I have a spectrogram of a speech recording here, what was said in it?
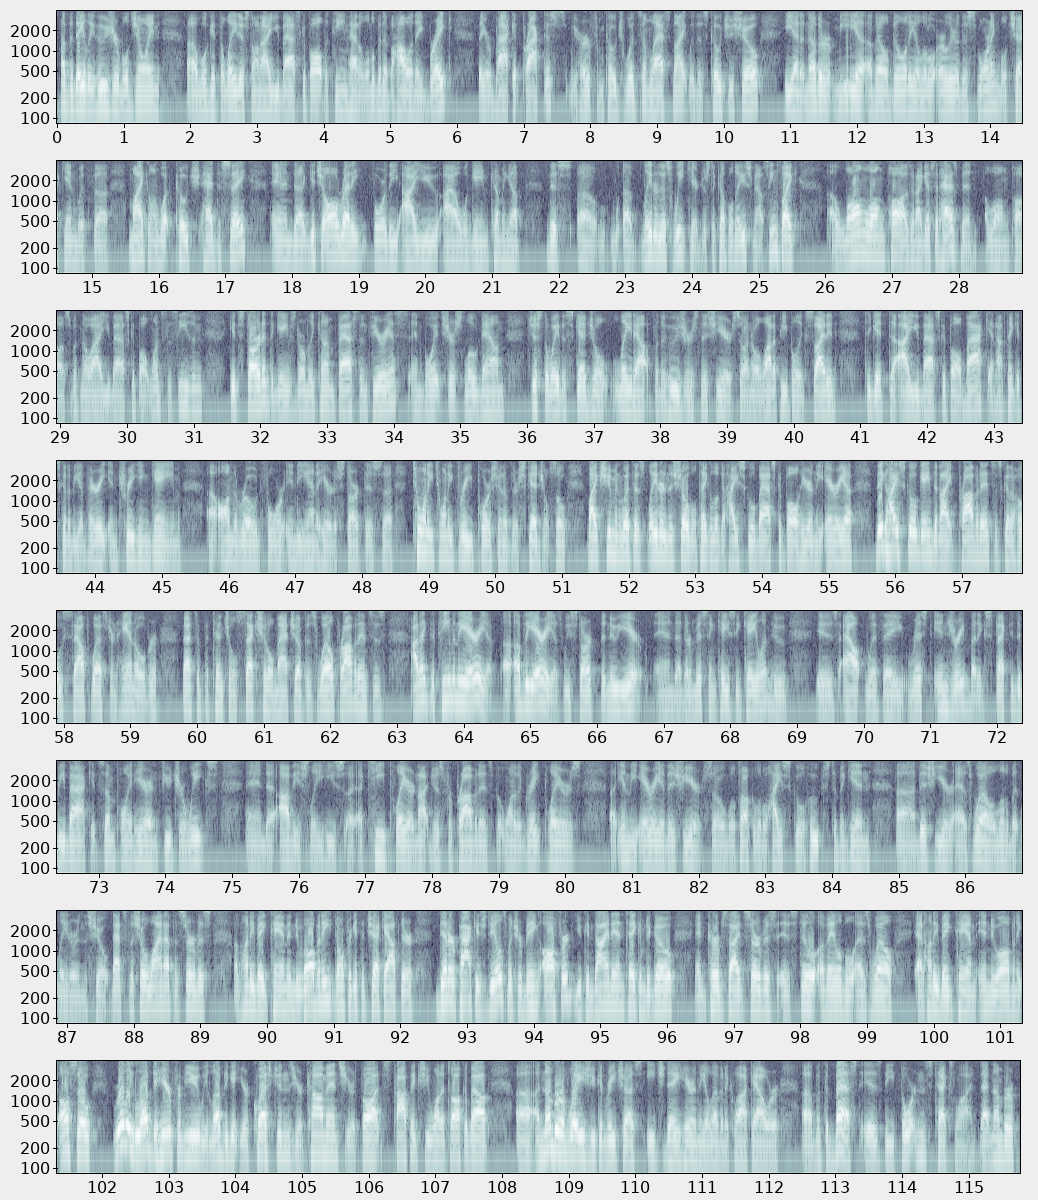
of the Daily Hoosier will join uh, we'll get the latest on IU basketball. The team had a little bit of a holiday break. They are back at practice. We heard from Coach Woodson last night with his coaches show. He had another media availability a little earlier this morning. We'll check in with uh, Mike on what Coach had to say and uh, get you all ready for the IU Iowa game coming up this uh, uh, later this week here, just a couple days from now. Seems like a long, long pause, and I guess it has been a long pause with no IU basketball. Once the season gets started, the games normally come fast and furious, and boy, it sure slowed down just the way the schedule laid out for the Hoosiers this year. So I know a lot of people excited to get uh, IU basketball back, and I think it's going to be a very intriguing game uh, on the road for Indiana here to start this uh, 2023 portion of their schedule. So, Mike Schumann with us. Later in the show, we'll take a look at high school basketball here in the area. Big high school game tonight. Providence is going to host Southwestern Hanover. That's a potential sectional matchup as well. Providence is, I think, the team in the area uh, of the area as we start the new year, and uh, they're missing Casey Kalen, who is out with a wrist injury, but expected to be back at some point here in future weeks. And uh, obviously, he's a, a, key player, not just for Providence, but one of the great players uh, in the area this year. So we'll talk a little high school hoops to begin uh, this year as well a little bit later in the show. That's the show lineup, a service of Honey Baked Ham in New Albany. Don't forget to check out their dinner package deals, which are being offered. You can dine in, take them to go, and curbside service is still available as well at Honey Baked Ham in New Albany. Also, really love to hear from you. We love to get your questions, your comments, your thoughts, topics you want to talk about. Uh, a number of ways you can reach us each day here in the 11 o'clock hour, uh, but the best is the Thornton's text line. That number,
